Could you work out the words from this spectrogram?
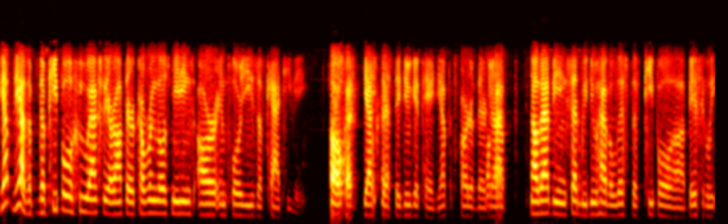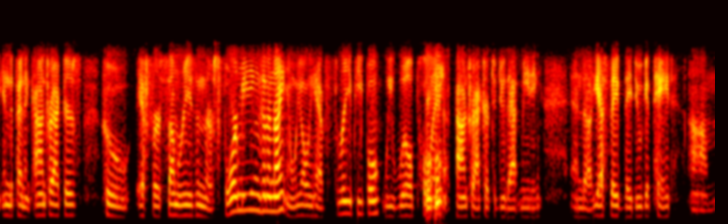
yep, yeah. The the people who actually are out there covering those meetings are employees of Cat TV. oh, okay. Yes, Okay. yes, they do get paid. Yep, it's part of their Okay. job. Now that being said, we do have a list of people, uh, basically independent contractors, who, if for some reason there's four meetings in a night and we only have three people, we will pull in Mhm. a contractor to do that meeting. And uh, yes, they they do get paid um,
